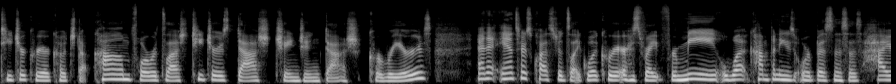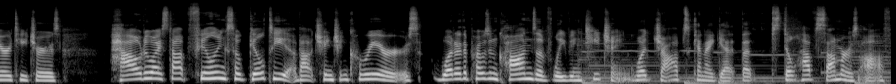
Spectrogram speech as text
teachercareercoach.com forward slash teachers dash changing dash careers. And it answers questions like what career is right for me? What companies or businesses hire teachers? How do I stop feeling so guilty about changing careers? What are the pros and cons of leaving teaching? What jobs can I get that still have summers off?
